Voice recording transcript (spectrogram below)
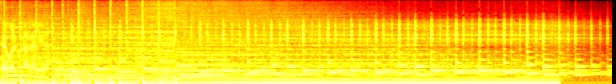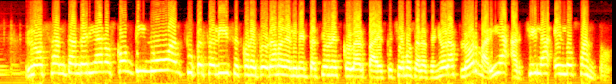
se vuelve una realidad. Los santanderianos continúan súper felices con el programa de alimentación escolar PA. Escuchemos a la señora Flor María Archila en Los Santos.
